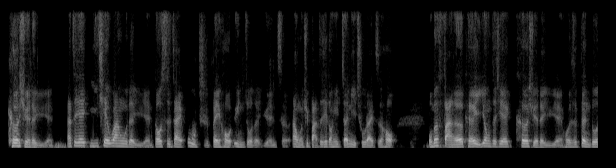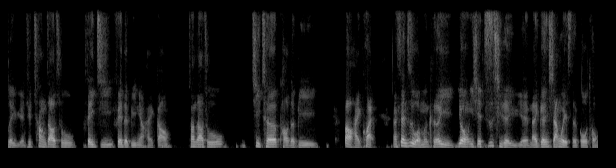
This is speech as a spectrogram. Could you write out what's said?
科学的语言，那这些一切万物的语言都是在物质背后运作的原则。那我们去把这些东西整理出来之后，我们反而可以用这些科学的语言，或者是更多的语言，去创造出飞机飞得比鸟还高，创造出汽车跑得比豹还快。那甚至我们可以用一些肢体的语言来跟响尾蛇沟通，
